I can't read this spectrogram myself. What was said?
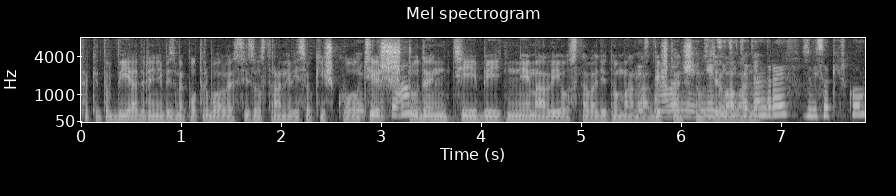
takéto vyjadrenie by sme potrebovali asi zo strany vysokých škôl. Tiež študenti by nemali ostávať doma na dištančnom vzdelávaní. Necítite ten drive z vysokých škôl?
